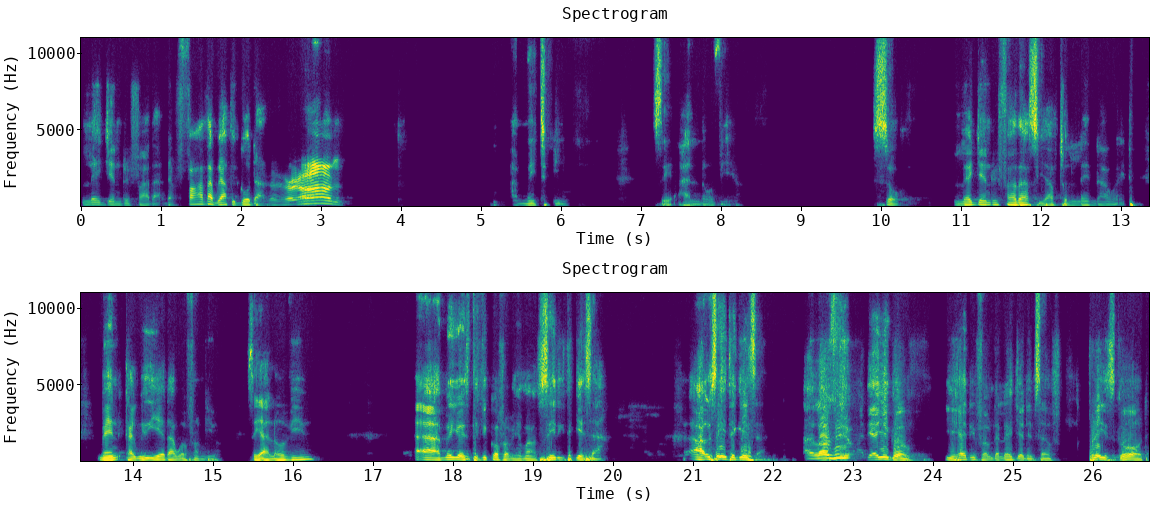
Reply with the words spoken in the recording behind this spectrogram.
Legendary father. The father, we have to go there. Run and meet him. Say, I love you. So, legendary fathers, you have to learn that word. Men, can we hear that word from you? Say, I love you. Uh, maybe it's difficult from your mouth. Say it again, sir. I'll say it again, sir. I love you. There you go. You heard it from the legend himself. Praise God.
